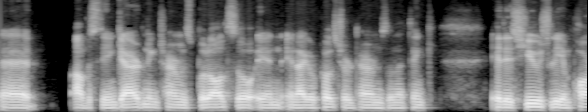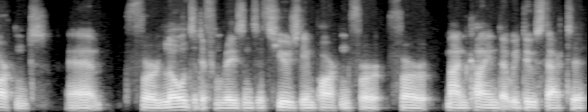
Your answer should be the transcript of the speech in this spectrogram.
Uh, obviously in gardening terms, but also in in agricultural terms. And I think it is hugely important uh, for loads of different reasons. It's hugely important for for mankind that we do start to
